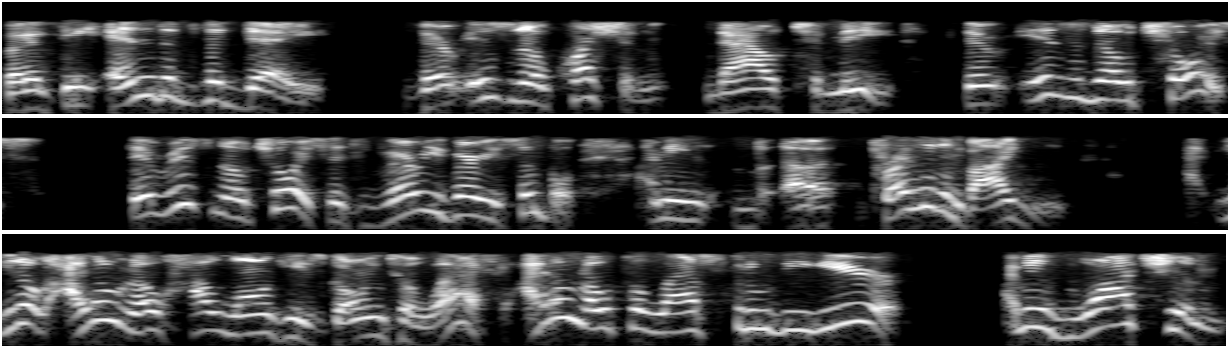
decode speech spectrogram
But at the end of the day, there is no question now to me, there is no choice. There is no choice. It's very, very simple. I mean, uh, President Biden, you know, I don't know how long he's going to last. I don't know if he'll last through the year. I mean, watch him,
